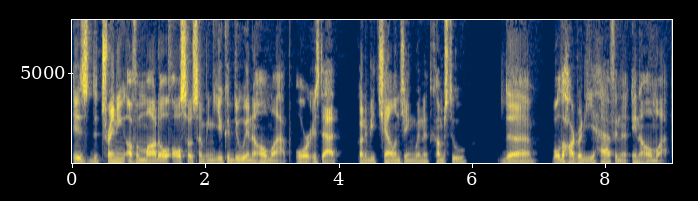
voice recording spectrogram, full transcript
is the training of a model also something you could do in a home lab, or is that going to be challenging when it comes to the well the hardware that you have in a, in a home lab?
